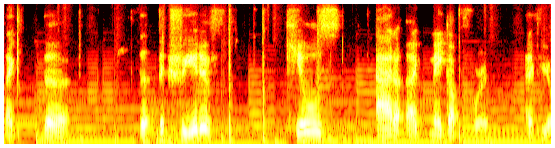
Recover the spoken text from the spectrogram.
like the the the creative kills add a, like make up for it. I feel.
